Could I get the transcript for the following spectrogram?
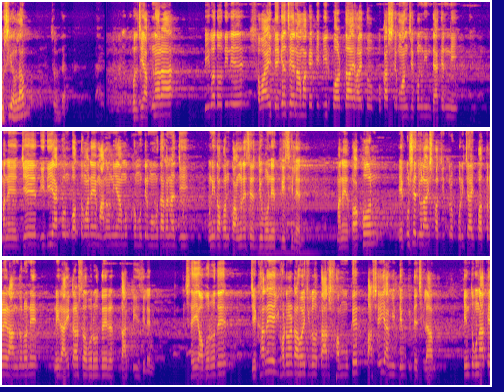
খুশি হলাম। বলছি, আপনারা বিগত দিনে সবাই দেখেছেন আমাকে টিভির পর্দায় হয়তো প্রকাশ্যে মঞ্চে কোনোদিন দেখেননি। মানে যে দিদি এখন বর্তমানে মাননীয় মুখ্যমন্ত্রী মমতা ব্যানার্জি, উনি তখন কংগ্রেসের যুবনেত্রী ছিলেন। মানে তখন একুশে জুলাই সচিত্র পরিচয়পত্রের আন্দোলনে উনি রাইটার্স অবরোধের ডাক দিয়েছিলেন। সেই অবরোধে যেখানে এই ঘটনাটা হয়েছিল, তার সম্মুখের পাশেই আমি ডিউটিতে ছিলাম। কিন্তু ওনাকে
